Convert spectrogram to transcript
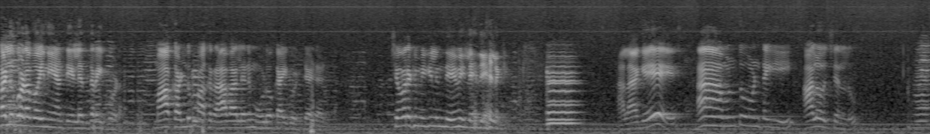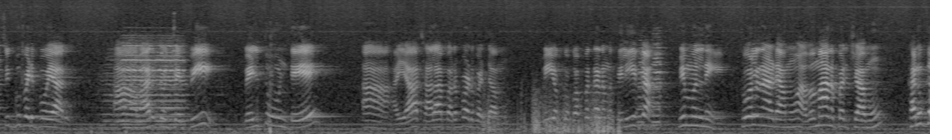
కళ్ళు కూడా పోయినాయి అంటే వీళ్ళిద్దరికి కూడా. మా కళ్ళు మాకు రావాలని మూడో కాయ కొట్టాడంట. చివరికి మిగిలింది ఏమీ లేదు వీళ్ళకి. అలాగే ఆ ఉంటూ ఉంటాయి ఆలోచనలు. సిగ్గుపడిపోయారు. ఆ వారితో చెప్పి వెళ్తూ ఉంటే ఆ అయ్యా చాలా పొరపాటు పడ్డాము. మీ యొక్క గొప్పతనము తెలియక మిమ్మల్ని తోలనాడాము అవమానపరిచాము. కనుక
